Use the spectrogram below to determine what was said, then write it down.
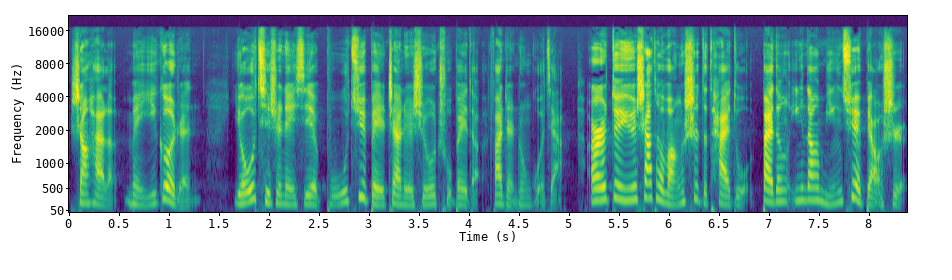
伤害了每一个人。尤其是那些不具备战略石油储备的发展中国家。而对于沙特王室的态度，拜登应当明确表示，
